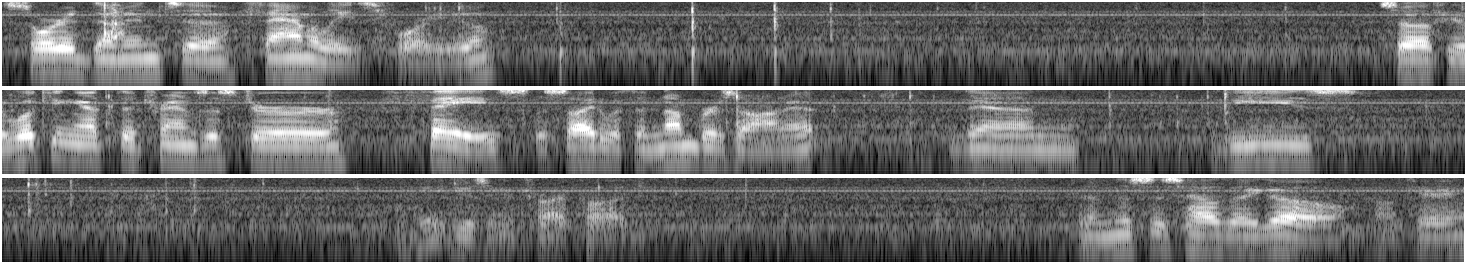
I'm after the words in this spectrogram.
sorted them into families for you. So if you're looking at the transistor face, the side with the numbers on it, then these, I hate using a tripod, then this is how they go, okay?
